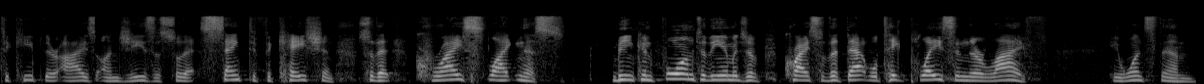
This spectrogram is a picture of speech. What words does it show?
to keep their eyes on Jesus so that sanctification, so that Christ likeness, being conformed to the image of Christ, so that that will take place in their life. He wants them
